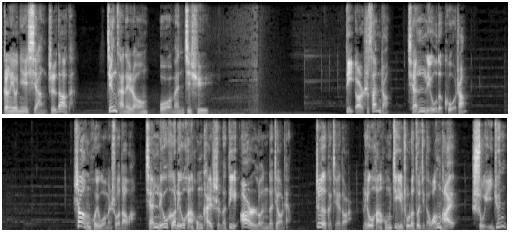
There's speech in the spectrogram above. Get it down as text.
更有你想知道的。精彩内容，我们继续。第二十三章：钱流的扩张。上回我们说到啊。钱镠和刘汉宏开始了第二轮的较量。这个阶段，刘汉宏祭出了自己的王牌水军。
